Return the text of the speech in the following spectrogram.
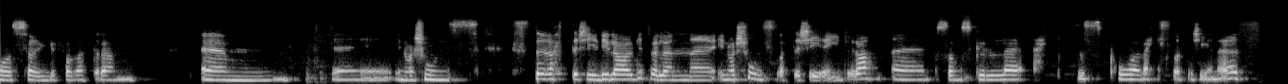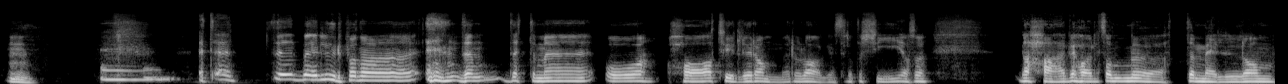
og sørger for at den innovasjonsstrategi De laget vel en uh, innovasjonsstrategi, egentlig, da, uh, som skulle ektes på vekststrategien deres. Mm. Et, et, jeg lurer på nå, den, dette med å ha tydelige rammer og lage en strategi. altså Det er her vi har et sånn møte mellom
